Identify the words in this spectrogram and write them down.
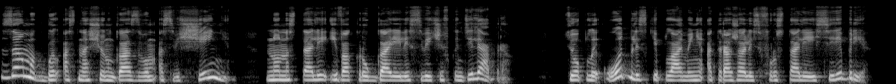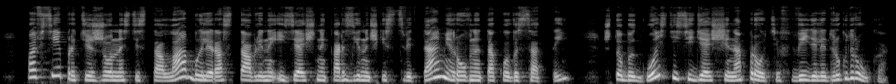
Замок был оснащен газовым освещением, но на столе и вокруг горели свечи в канделябрах. Теплые отблески пламени отражались в хрустале и серебре. По всей протяженности стола были расставлены изящные корзиночки с цветами ровно такой высоты, чтобы гости, сидящие напротив, видели друг друга.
